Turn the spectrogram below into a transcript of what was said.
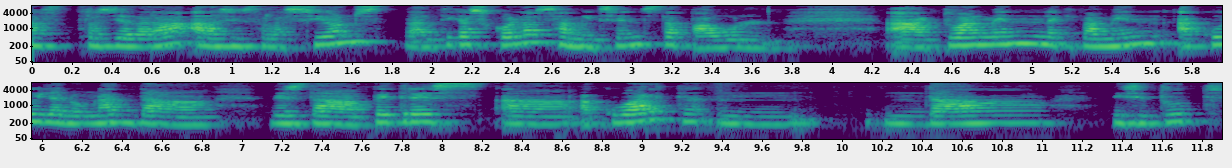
es traslladarà a les instal·lacions de l'antiga escola Sant Vicenç de Paul. Actualment l'equipament acull l'alumnat de, des de P3 a, a quart mm, de l'Institut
